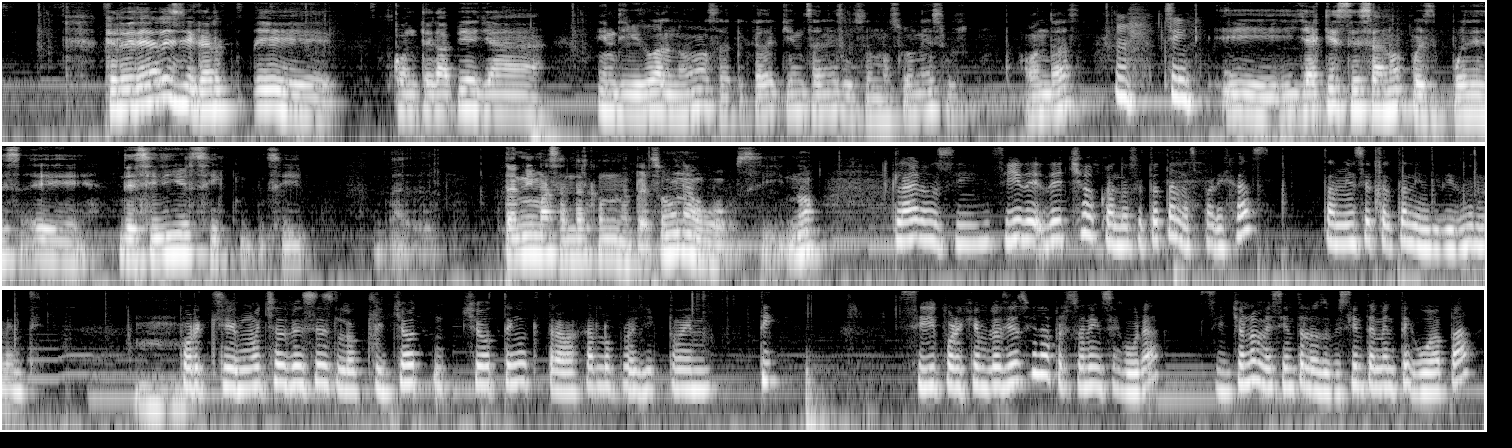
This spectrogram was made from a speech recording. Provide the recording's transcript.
Que lo ideal es llegar eh, con terapia ya individual, ¿no? O sea, que cada quien sane sus emociones, sus ondas. Sí, Y, y ya que estés sano, pues puedes eh, decidir si, si eh, te animas a andar con una persona o si no. Claro, sí, sí. De, de hecho, cuando se tratan las parejas, también se tratan individualmente. Mm. Porque muchas veces lo que yo, yo tengo que trabajar lo proyecto en ti. Sí, por ejemplo, si yo soy una persona insegura, si yo no me siento lo suficientemente guapa,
